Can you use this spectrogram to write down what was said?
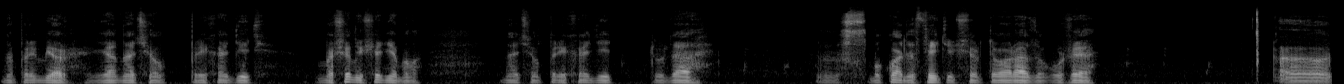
например, я начал приходить, машины еще не было, начал приходить туда э, с, буквально с третьего-четвертого раза уже э,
